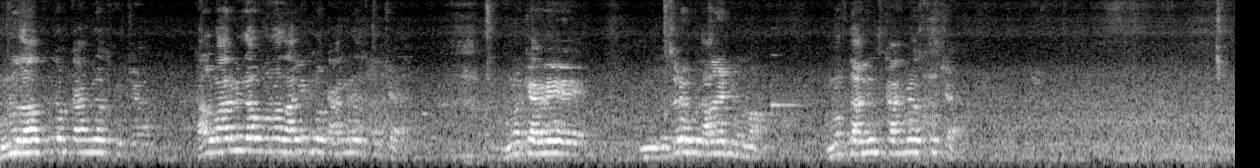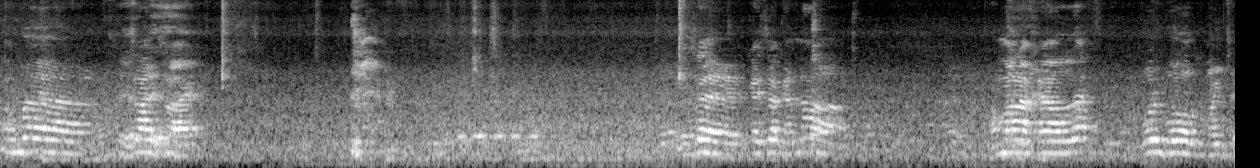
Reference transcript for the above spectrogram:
उन्होंने डालती तो कांग्रेस कुछ है। कल बार भी जब उन्होंने डाली तो कांग्रेस दूसरे डाले नहीं उन्होंने उन्होंने डाली तो कांग्रेस कुछ है। अब, ऐसा ऐसा है इसे कैसा करना? हमारा ख्याल है, कोई बोलो तो वहीं से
